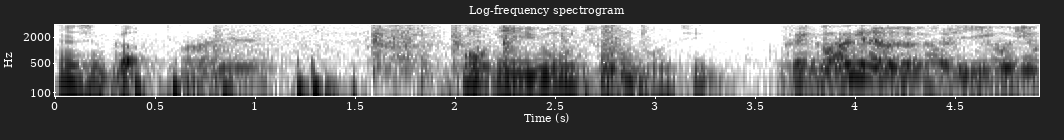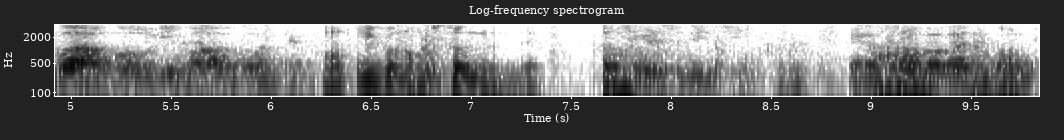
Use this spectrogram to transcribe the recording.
안녕하십니까? 아 예. 어, 이 유무초는 뭐지? 그러니까 확인해봐요. 저 이거 이거하고 이거하고 어, 이건 없었는데. 옆집일 수도 있지. 그러니까 물어봐가지고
